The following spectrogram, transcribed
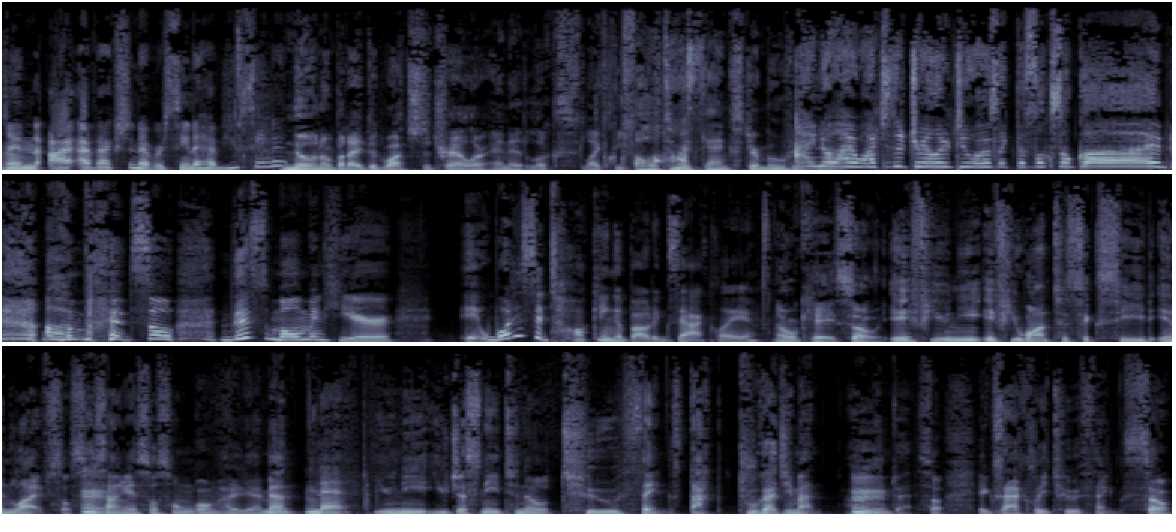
And I, I've actually never seen it. Have you seen it? No, no, but I did watch the trailer and it looks like the ultimate gangster movie. I know. I watched the trailer too. I was like, this looks so good. Um, but so this moment here, it, what is it talking about exactly? Okay, so if you need, if you want to succeed in life, so 세상에서 성공하려면, 네. you need, you just need to know two things. 딱 두 가지만 알면 돼. So exactly two things. So,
